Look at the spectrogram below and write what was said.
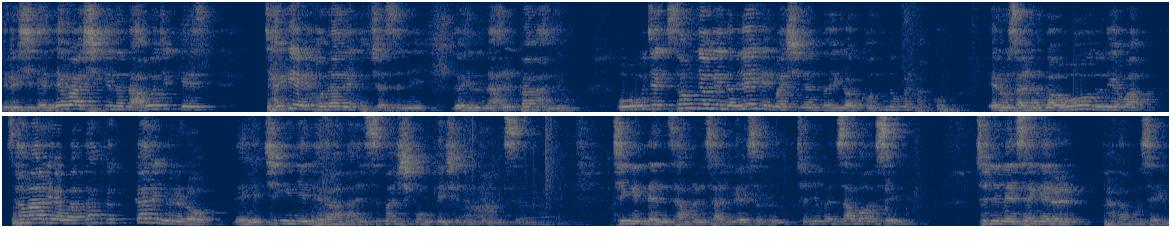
이르시되 때와 시기는 아버지께 자기의 권한에 두셨으니 너희는 알 바가 아니오 오직 성령이 너희에게 마시면 너희가 권능을 받고 예루살렘과 온 유대와 사마리아와 땅 끝까지 이르러 내 증인이 되라 말씀하시고 계시는 줄 믿습니다. 증인된 삶을 살기 위해서는 주님을 사모하세요. 주님의 생애를 바라보세요.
